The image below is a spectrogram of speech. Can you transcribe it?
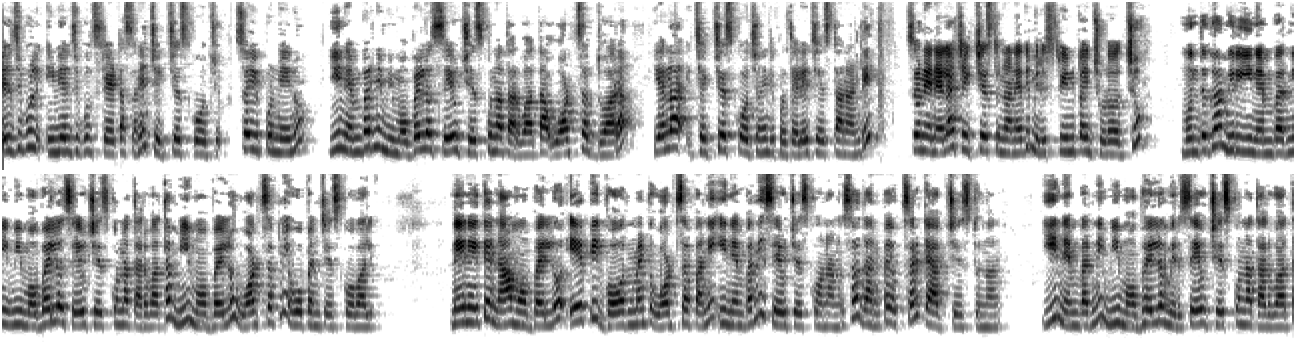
ఎలిజిబుల్ ఇన్ఎలిజిబుల్ స్టేటస్ అని చెక్ చేసుకోవచ్చు. సో ఇప్పుడు నేను ఈ నెంబర్ని మీ మొబైల్లో సేవ్ చేసుకున్న తర్వాత వాట్సాప్ ద్వారా ఎలా చెక్ చేసుకోవచ్చు అనేది ఇప్పుడు తెలియజేస్తానండి సో నేను ఎలా చెక్ చేస్తున్నా అనేది మీరు స్క్రీన్ పైన చూడవచ్చు. ముందుగా మీరు ఈ నెంబర్ని మీ మొబైల్లో సేవ్ చేసుకున్న తర్వాత మీ మొబైల్లో వాట్సాప్ని ఓపెన్ చేసుకోవాలి. నేనైతే నా మొబైల్లో ఏపీ గవర్నమెంట్ వాట్సాప్ అని ఈ నెంబర్ని సేవ్ చేసుకున్నాను. సో దానిపై ఒకసారి ట్యాప్ చేస్తున్నాను. ఈ నెంబర్ని మీ మొబైల్లో మీరు సేవ్ చేసుకున్న తర్వాత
